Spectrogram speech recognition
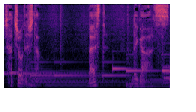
社長でした Best regards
